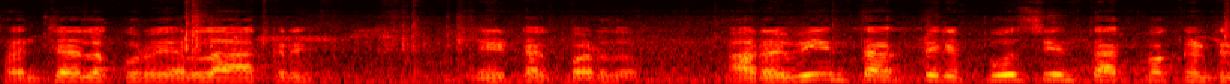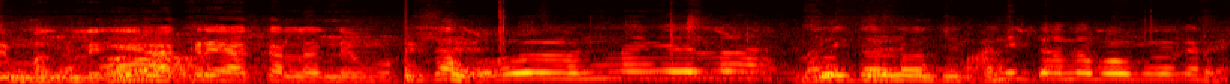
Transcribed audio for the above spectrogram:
ಸಂಚಾಲಕರು ಎಲ್ಲ ಹಾಕ್ರಿ. ನೀಟಾಗಿ ಬಾರ್ದು. ಆ ರವಿ ಅಂತ ಹಾಕ್ತೀರಿ ಪೂಸಿ ಅಂತ ಹಾಕ್ಬೇಕನ್ರಿ ಮಗಳಿಗೆ ಯಾಕ್ರಿ ಹಾಕಲ್ಲ ನೀವು. ಮನಿ ತಗೊಂಡು ಹೋಗ್ಬೇಕಾರೆ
